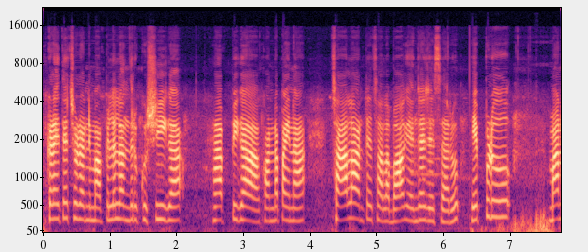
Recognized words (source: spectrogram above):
ఇక్కడైతే చూడండి మా పిల్లలందరూ ఖుషీగా హ్యాపీగా కొండపైన చాలా అంటే చాలా బాగా ఎంజాయ్ చేశారు. ఎప్పుడు మన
